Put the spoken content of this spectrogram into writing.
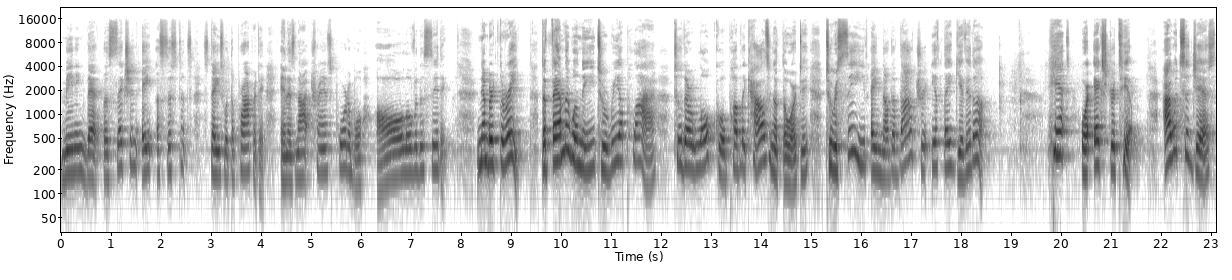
meaning that the Section 8 assistance stays with the property and is not transportable all over the city. Number three, the family will need to reapply to their local public housing authority to receive another voucher if they give it up. Hint or extra tip. I would suggest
